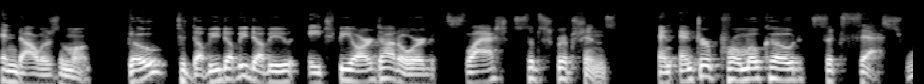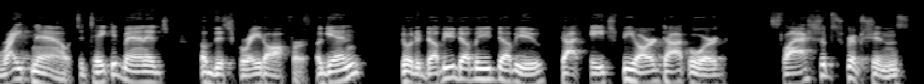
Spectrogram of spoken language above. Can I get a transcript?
$10 a month. Go to www.hbr.org slash subscriptions and enter promo code SUCCESS right now to take advantage of this great offer. Again, go to www.hbr.org slash subscriptions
